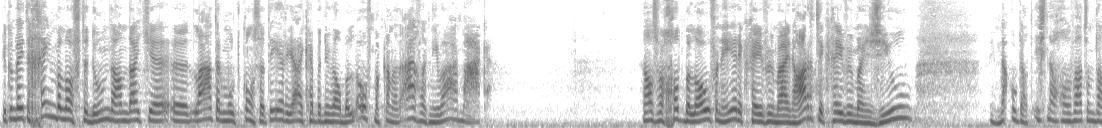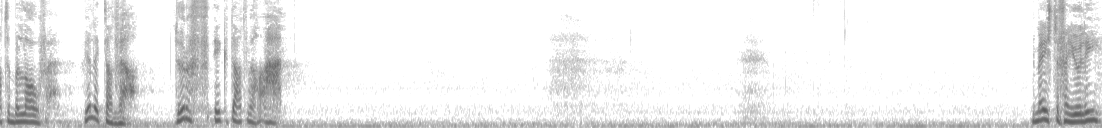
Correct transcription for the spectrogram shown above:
Je kunt beter geen belofte doen dan dat je eh, later moet constateren, ja, ik heb het nu wel beloofd, maar kan het eigenlijk niet waarmaken. En als we God beloven, Heer, ik geef u mijn hart, ik geef u mijn ziel. Nou, dat is nogal wat om dat te beloven. Wil ik dat wel? Durf ik dat wel aan? De meeste van jullie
